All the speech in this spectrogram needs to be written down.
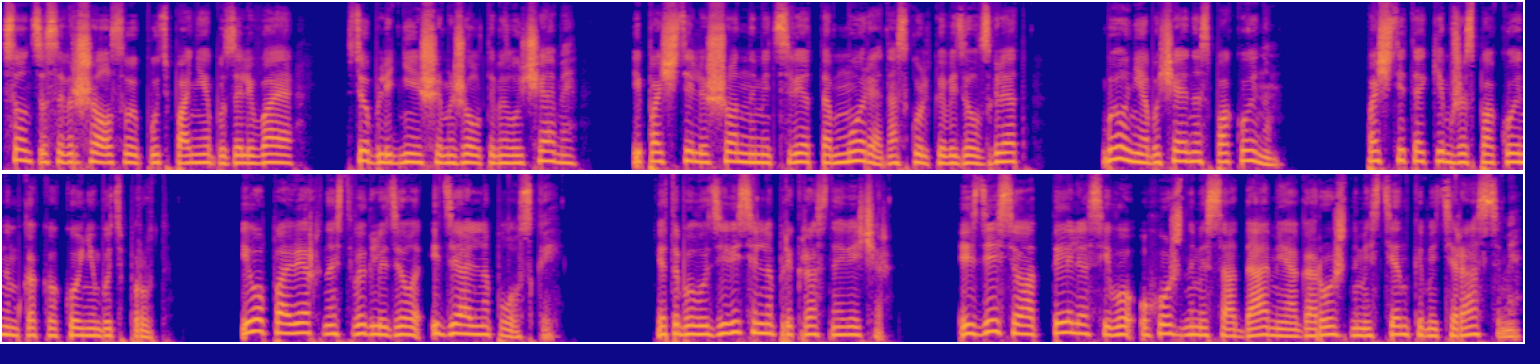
Солнце совершало свой путь по небу, заливая все бледнейшими желтыми лучами, и почти лишенными цвета моря, насколько видел взгляд, было необычайно спокойным почти таким же спокойным, как какой-нибудь пруд. Его поверхность выглядела идеально плоской. Это был удивительно прекрасный вечер. И здесь, у отеля, с его ухоженными садами и огороженными стенками-террасами,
